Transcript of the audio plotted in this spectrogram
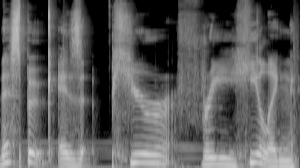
This book is pure free healing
